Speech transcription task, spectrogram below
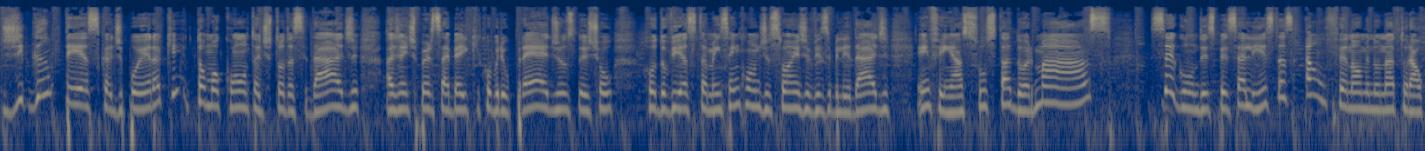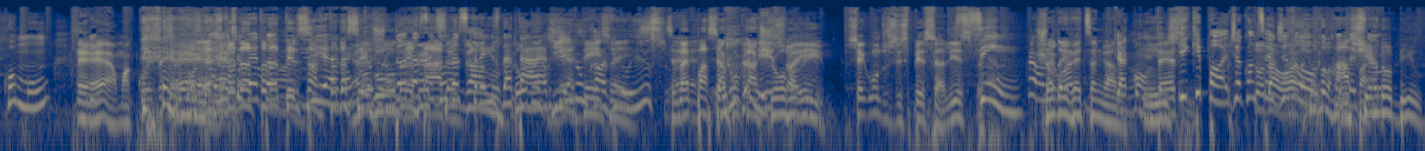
gigantesca de poeira que tomou conta de toda a cidade. A gente percebe aí que cobriu prédios, deixou rodovias também sem condições de visibilidade. Enfim, assustador. Mas, segundo especialistas, é um fenômeno natural comum. É, uma coisa que A gente acontece. vê todo dia, né? Todas as três da tarde. Quem nunca viu isso? Você vai passear Eu com o cachorro. Isso aí, segundo os especialistas. Sim. é um Show da negócio Ivete Sangalo. Que acontece. E que pode acontecer toda de hora. novo. Aconteceu, Chernobyl.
